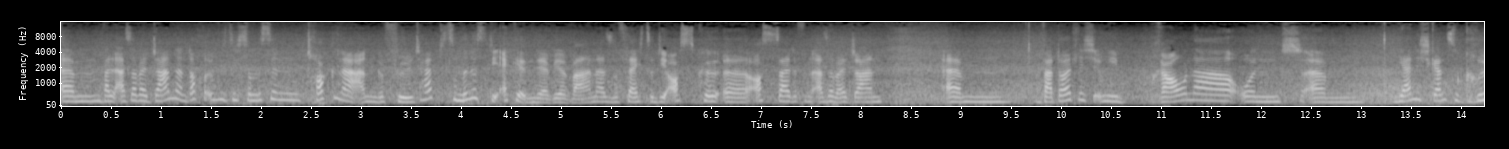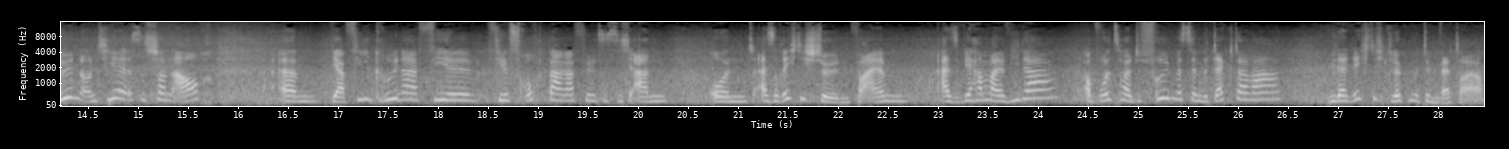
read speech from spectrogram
Ähm, weil Aserbaidschan dann doch irgendwie sich so ein bisschen trockener angefühlt hat. Zumindest die Ecke, in der wir waren. Also vielleicht so die Ostkö äh, Ostseite von Aserbaidschan ähm, war deutlich irgendwie brauner und ähm, ja nicht ganz so grün. Und hier ist es schon auch ähm, ja, viel grüner, viel, viel fruchtbarer fühlt es sich an. Und also richtig schön. Vor allem, also wir haben mal wieder, obwohl es heute früh ein bisschen bedeckter war, wieder richtig Glück mit dem Wetter.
